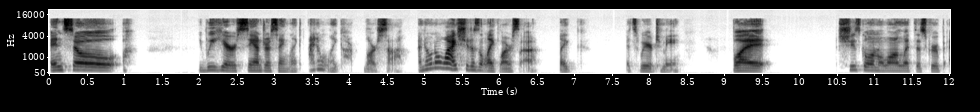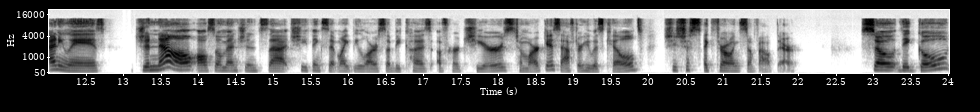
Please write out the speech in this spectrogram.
And so we hear Sandra saying, like, I don't like Larsa. I don't know why she doesn't like Larsa. Like, it's weird to me. But she's going along with this group anyways. Janelle also mentions that she thinks it might be Larsa because of her cheers to Marcus after he was killed. She's just like throwing stuff out there. So they go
